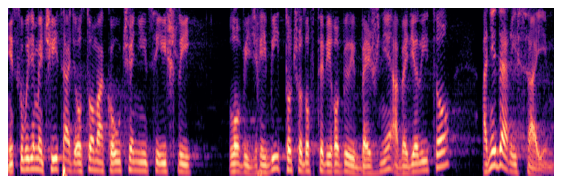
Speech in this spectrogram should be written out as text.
Dnes budeme čítať o tom, ako učeníci išli loviť ryby, to, čo dovtedy robili bežne a vedeli to, a nedarí sa im.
